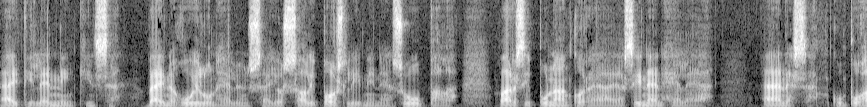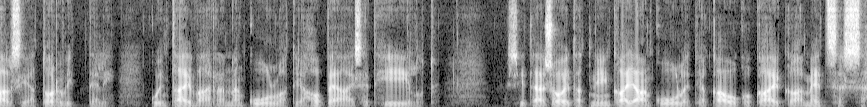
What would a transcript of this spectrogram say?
Äiti Lenninkinsä, Väinö huilunhelynsä, jossa oli posliininen suupala, varsi punankorea ja sinenheleä, äänessä kun puhalsi ja torvitteli, kuin taivaanrannan kuullot ja hopeaiset hiilut. Sitä soitat niin kajan kuulet ja kauko kaikaa metsässä,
